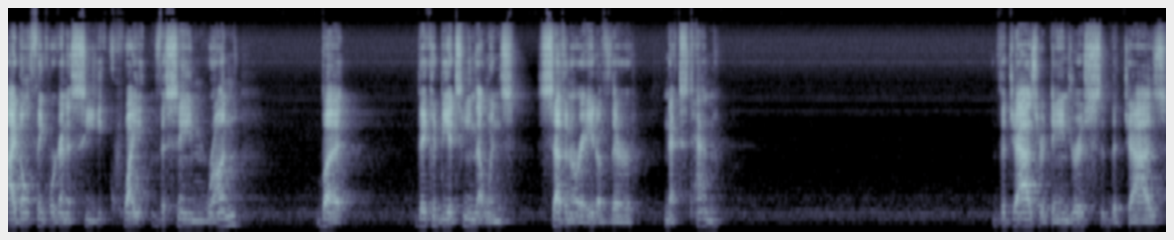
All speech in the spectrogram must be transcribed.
I don't think we're going to see quite the same run, but they could be a team that wins seven or eight of their next 10. The Jazz are dangerous. The Jazz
